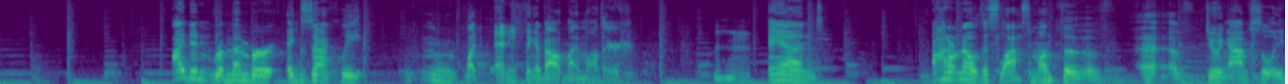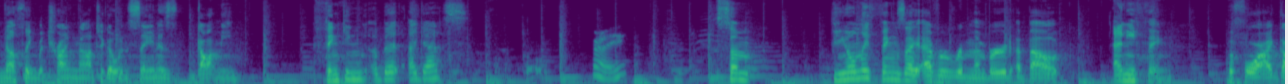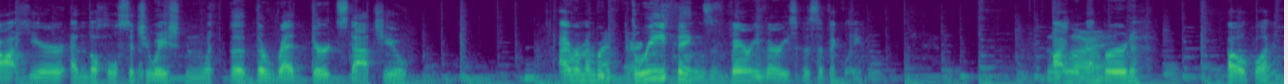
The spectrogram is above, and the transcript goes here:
I didn't remember exactly like anything about my mother. Mhm. And I don't know, this last month of of, uh, of doing absolutely nothing but trying not to go insane has got me thinking a bit, I guess. Right. Some the only things I ever remembered about anything before I got here and the whole situation with the the red dirt statue I remembered three things very, very specifically. Those I are- remembered. Oh, what?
